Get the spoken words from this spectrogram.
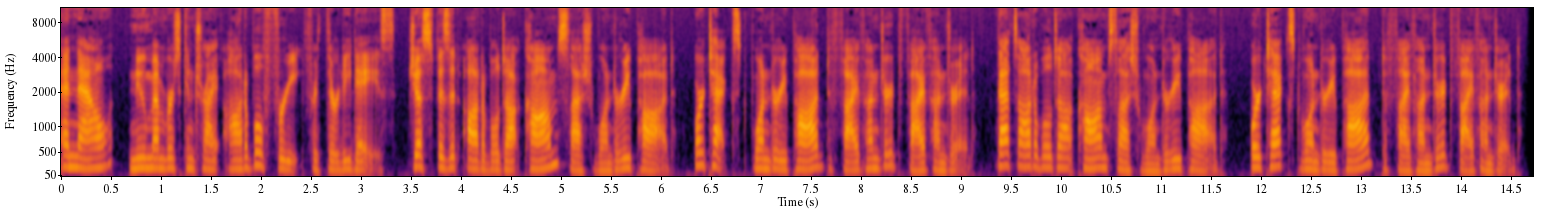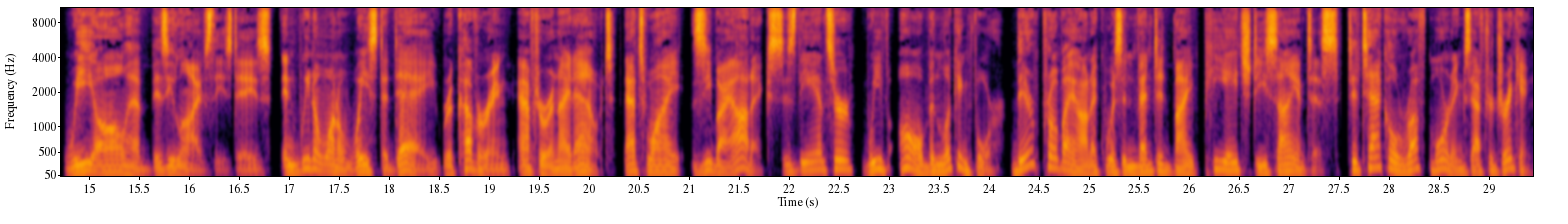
And now, new members can try Audible free for 30 days. Just visit audible.com slash WonderyPod or text WonderyPod to 500 500. That's audible.com slash WonderyPod. or text WonderyPod to 500 500. We all have busy lives these days, and we don't want to waste a day recovering after a night out. That's why ZBiotics is the answer we've all been looking for. Their probiotic was invented by PhD scientists to tackle rough mornings after drinking.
